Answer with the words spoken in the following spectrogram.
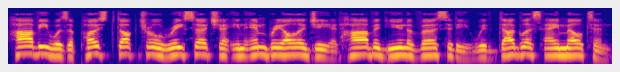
Harvey was a postdoctoral researcher in embryology at Harvard University with Douglas A. Melton,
